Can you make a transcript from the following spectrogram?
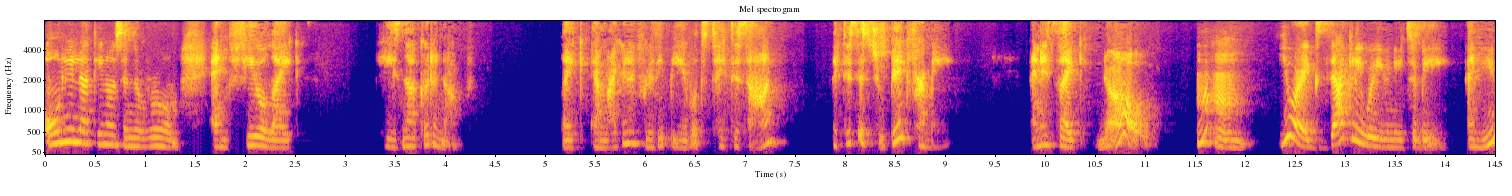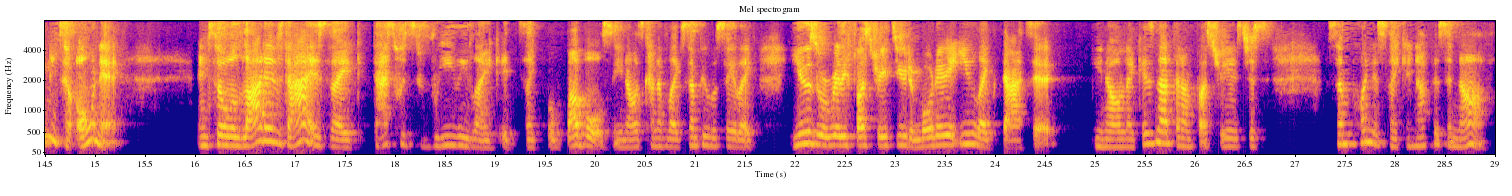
only latinos in the room and feel like he's not good enough like am i going to really be able to take this on like this is too big for me and it's like no you are exactly where you need to be and you need to own it and so a lot of that is like, that's what's really like, it's like bubbles, you know, it's kind of like some people say, like, use what really frustrates you to motivate you. Like, that's it. You know, like, it's not that I'm frustrated. It's just some point, it's like, enough is enough.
